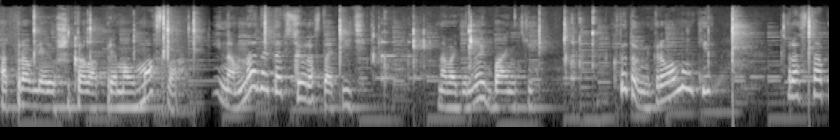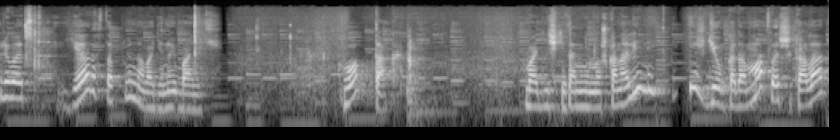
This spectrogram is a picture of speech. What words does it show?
Отправляю шоколад прямо в масло. И нам надо это все растопить на водяной баньке. Кто-то в микроволновке растапливает. Я растоплю на водяной баньке. Вот так. Водички там немножко налили. И ждем, когда масло и шоколад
